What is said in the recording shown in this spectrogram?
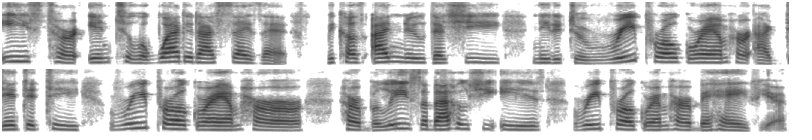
eased her into it. Why did I say that? Because I knew that she needed to reprogram her identity, reprogram her her beliefs about who she is, reprogram her behavior.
